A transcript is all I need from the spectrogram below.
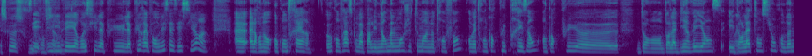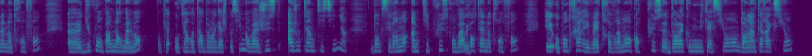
Est-ce que vous le C'est l'idée reçue la plus, la plus répandue, ça c'est sûr. Euh, alors non, au contraire. Au contraire, ce qu'on va parler normalement justement à notre enfant, on va être encore plus présent, encore plus euh, dans, dans la bienveillance et Ouais. dans l'attention qu'on donne à notre enfant. Euh, du coup, on parle normalement, donc aucun retard de langage possible, mais on va juste ajouter un petit signe. Donc c'est vraiment un petit plus qu'on va Oui. apporter à notre enfant. Et au contraire, il va être vraiment encore plus dans la communication, dans l'interaction.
